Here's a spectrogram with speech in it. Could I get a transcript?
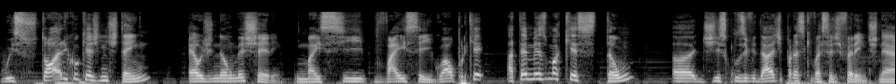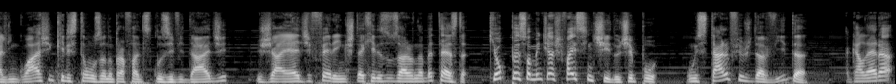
O histórico que a gente tem é o de não mexerem. Mas se vai ser igual, porque até mesmo a questão ah, de exclusividade parece que vai ser diferente, né? A linguagem que eles estão usando pra falar de exclusividade já é diferente da que eles usaram na Bethesda. Que eu pessoalmente acho que faz sentido. Tipo, um Starfield da vida, a galera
